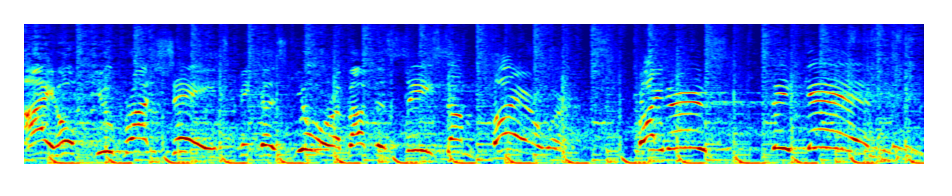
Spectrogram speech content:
I hope you brought shades because you're about to see some fireworks. Fighters, begin!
